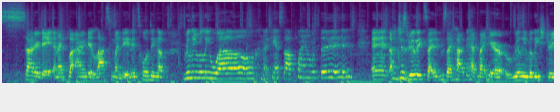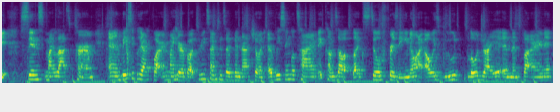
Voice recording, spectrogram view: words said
Saturday and I flat ironed it last Monday and it's holding up really really well and I can't stop playing with it. And I'm just really excited because I haven't had my hair really really straight since my last perm. And basically I flattened my hair about three times since I've been natural and every single time it comes out like still frizzy you know? I always blow, blow dry it and then flat iron it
